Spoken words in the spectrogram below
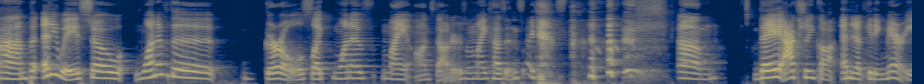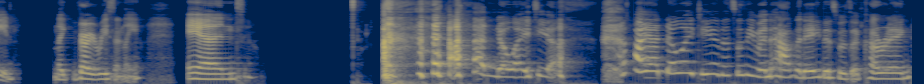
Um, but anyway, so one of the girls, like one of my aunt's daughters, one of my cousins, I guess, um, they actually got ended up getting married like very recently. And I had no idea. I had no idea this was even happening. This was occurring.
